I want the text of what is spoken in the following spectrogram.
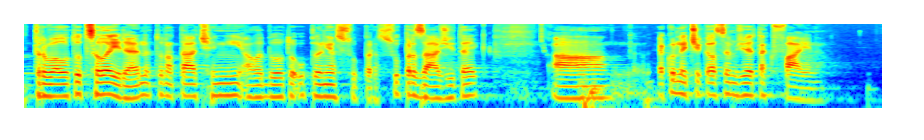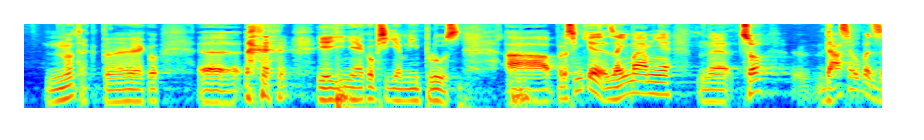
trvalo to celý den, to natáčení, ale bylo to úplně super. Super zážitek. A jako nečekal jsem, že je tak fajn. No tak to je jako eh, jedině jako příjemný plus. A prosím tě, zajímá mě, eh, co dá se vůbec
